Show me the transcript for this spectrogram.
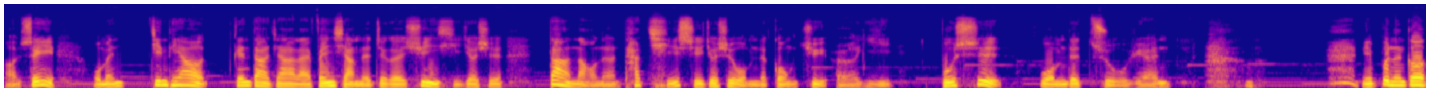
好，所以我们今天要跟大家来分享的这个讯息就是。大脑呢，它其实就是我们的工具而已，不是我们的主人。你不能够，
